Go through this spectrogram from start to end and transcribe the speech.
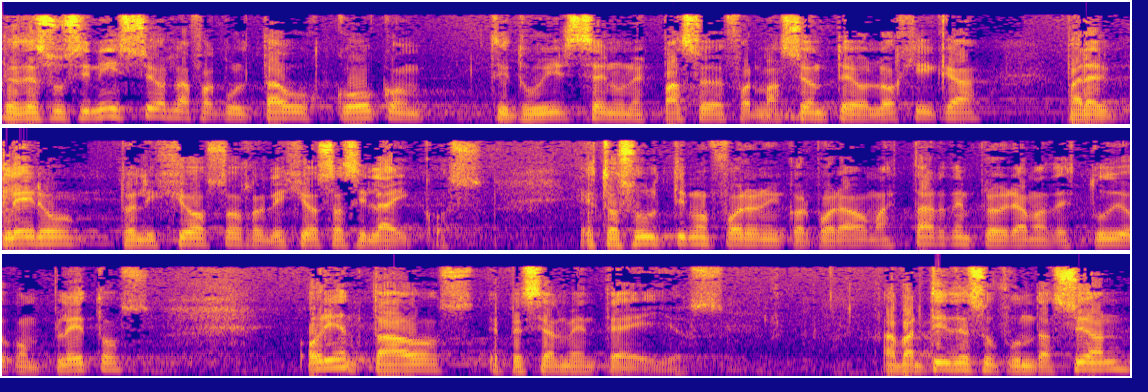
Desde sus inicios, la facultad buscó constituirse en un espacio de formación teológica para el clero, religiosos, religiosas y laicos. Estos últimos fueron incorporados más tarde en programas de estudio completos orientados especialmente a ellos. A partir de su fundación,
